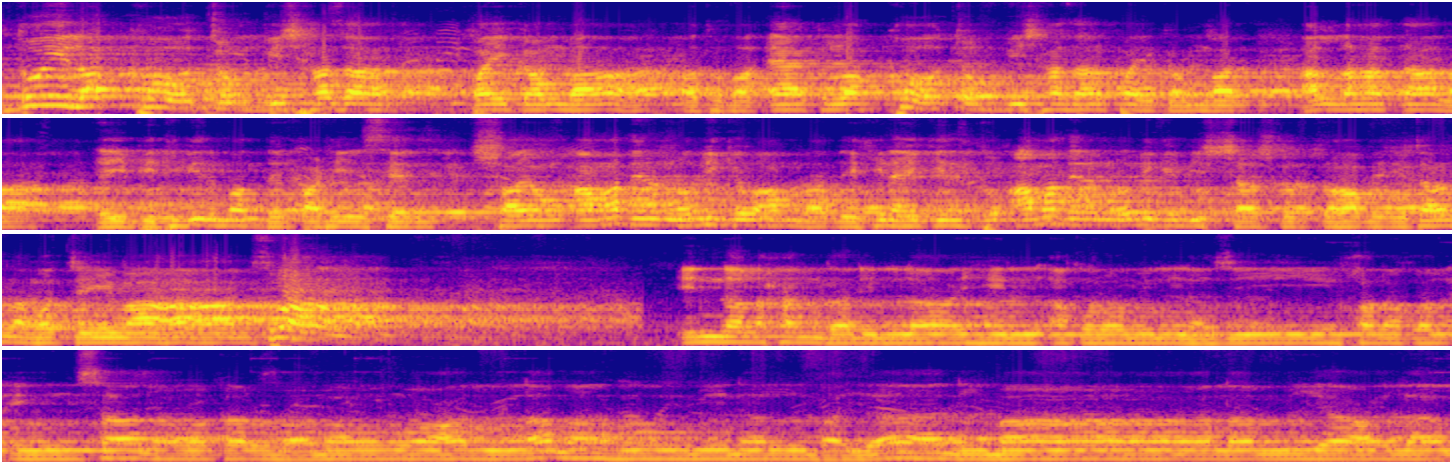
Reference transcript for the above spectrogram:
দুই লক্ষ চব্বিশ হাজার পাইকাম্বার অথবা এক লক্ষ চব্বিশ হাজার পাইকাম্বার আল্লাহ তাআলা এই পৃথিবীর মধ্যে পাঠিয়েছেন স্বয়ং আমাদের নবীকেও আমরা দেখি নাই কিন্তু আমাদের নবীকে বিশ্বাস করতে হবে এটার নাম হচ্ছে ইমান সুবহানাল্লাহ إن الحمد لله الأكرم الذي خلق الإنسان وكرمه وعلمه من البيان ما لم يعلم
